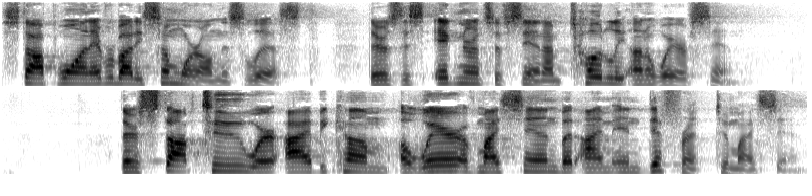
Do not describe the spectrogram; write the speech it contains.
Stop one. Everybody's somewhere on this list. There's this ignorance of sin. I'm totally unaware of sin. There's stop two where I become aware of my sin, but I'm indifferent to my sin.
